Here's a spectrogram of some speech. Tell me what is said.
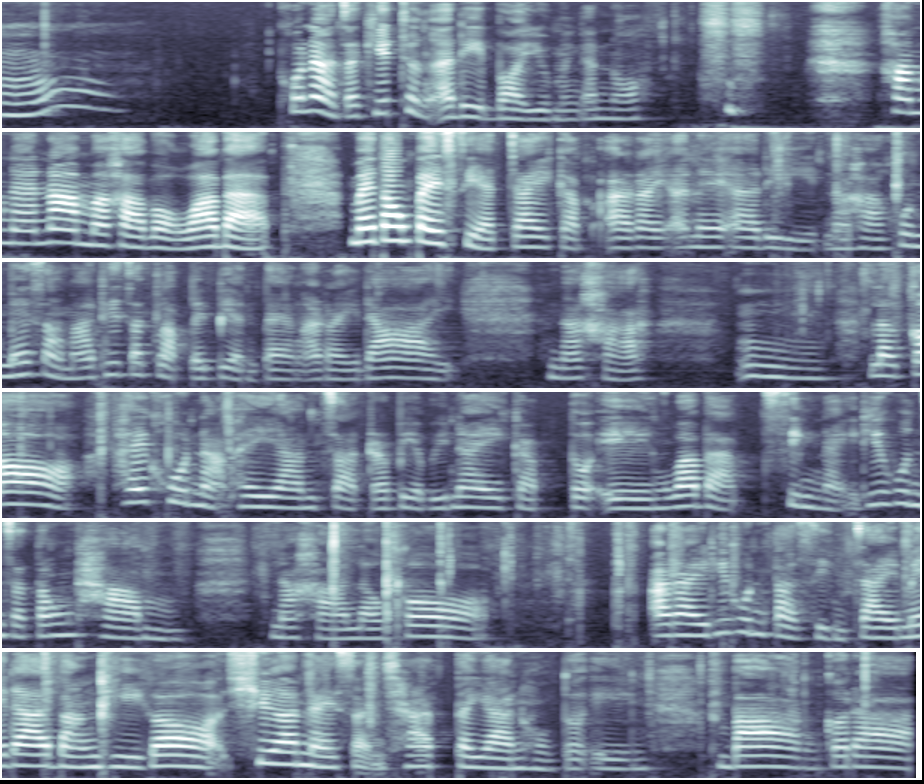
อืมคคุณอาจจะคิดถึงอดีตบ่อยอยู่เหมือนกันเนาะคำแนะนำอะค่ะ บอกว่าแบบ ไม่ต้องไปเสียใจกับอะไรในอดีตนะคะ คุณไม่สามารถที่จะกลับไปเปลี่ยนแปลงอะไรได้นะคะอืมแล้วก็ให้คุณอะพยายามจัดระเบียบวินัยกับตัวเองว่าแบบสิ่งไหนที่คุณจะต้องทำนะคะ แล้วก็อะไรที่คุณตัดสินใจไม่ได้บางทีก็เชื่อในสัญชาตญาณของตัวเองบ้างก็ได้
